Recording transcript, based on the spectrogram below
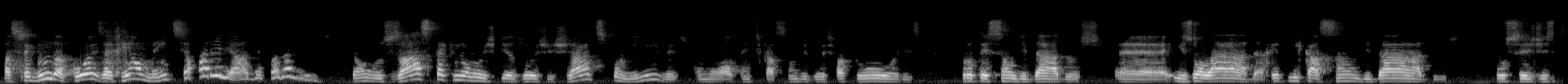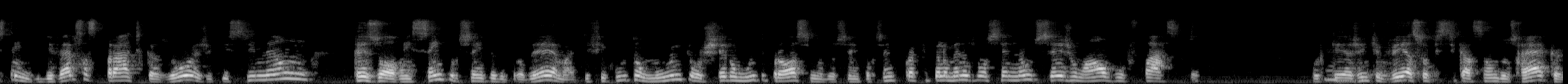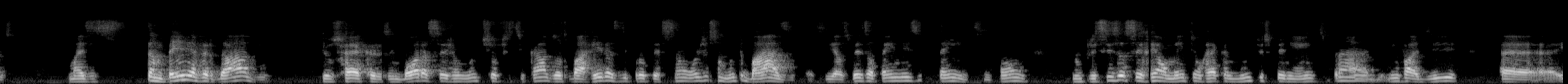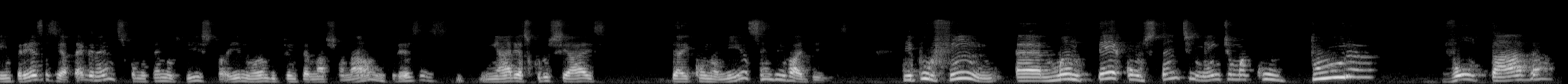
A segunda coisa é realmente se aparelhar adequadamente. Então, usar as tecnologias hoje já disponíveis, como autenticação de dois fatores, proteção de dados é, isolada, replicação de dados, ou seja, existem diversas práticas hoje que, se não resolvem 100% do problema, dificultam muito ou chegam muito próximo do 100% para que pelo menos você não seja um alvo fácil. Porque a uhum. gente vê a sofisticação dos hackers, mas também é verdade que os hackers, embora sejam muito sofisticados, as barreiras de proteção hoje são muito básicas e às vezes até inexistentes. Então, não precisa ser realmente um hacker muito experiente para invadir é, empresas e até grandes, como temos visto aí no âmbito internacional, empresas em áreas cruciais da economia sendo invadidas. E, por fim, é, manter constantemente uma cultura voltada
